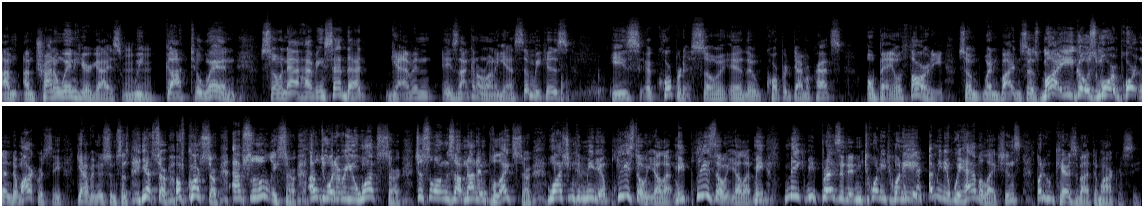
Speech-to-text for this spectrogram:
I'm I'm trying to win here, guys. We Mm-hmm. got to win. So now, having said that, Gavin is not going to run against him because he's a corporatist. So uh, the corporate Democrats obey authority. So when Biden says, my ego is more important than democracy, Gavin Newsom says, yes, sir, of course, sir, absolutely, sir. I'll do whatever you want, sir, just as long as I'm not impolite, sir. Washington media, please don't yell at me. Please don't yell at me. Make me president in 2028. I mean, if we have elections, but who cares about democracy?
